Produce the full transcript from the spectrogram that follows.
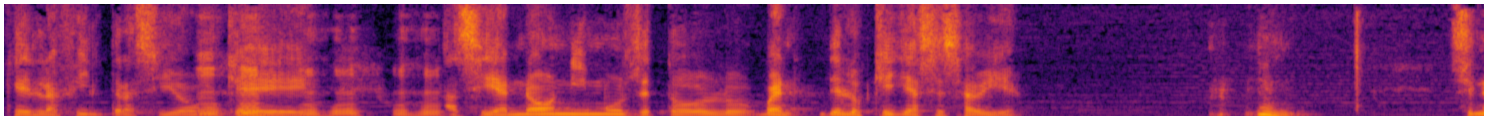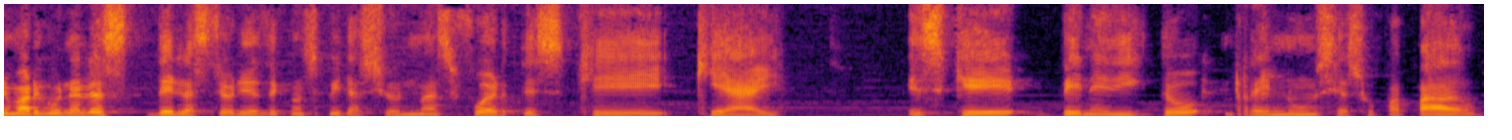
que es la filtración que ujú, ujú. hacía anónimos de todo lo, bueno, de lo que ya se sabía. Sin embargo, una de las, de las teorías de conspiración más fuertes que, que hay es que Benedicto renuncia a su papado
